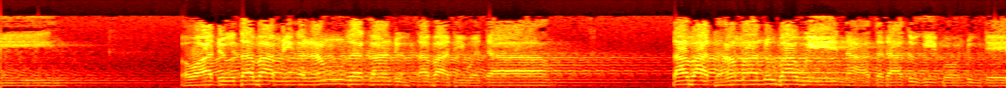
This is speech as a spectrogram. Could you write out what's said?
ည်းဘဝတုတဗ္ဗမင်္ဂလံရကန္တုတဗ္ဗဒီဝတာသဗ္ဗဓမ္မာနုဘဝေနာတရာတုခိဘွန်တုတေ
